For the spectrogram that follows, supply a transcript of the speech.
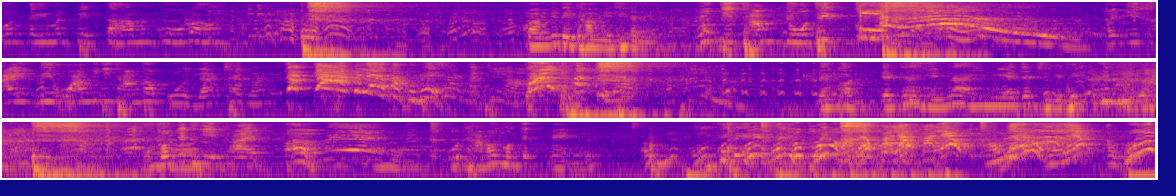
คนตีมันปิดตามันกูบ้ล่าความยุติธรรมอยู่ที่ไหน อีกแล้วใช่ไหมจัดการไปเลยค่ะคุณพี่ใช่ไหมที่ใช่ครับอยู่แล้วเดี๋ยวก่อน เดี๋ยวถ้าเห็นหน้าอีเมียจะถือที่กลิ้งอยู่แล้วมึงจะทีบใครเออกูถามว่ามึงจะแหม่งหรือคุณพี่เฮ้ยเฮ้ยมาแล้วมาแล้วมาแล้วเอาแล้วเอาแล้วเอาเฮ้ย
